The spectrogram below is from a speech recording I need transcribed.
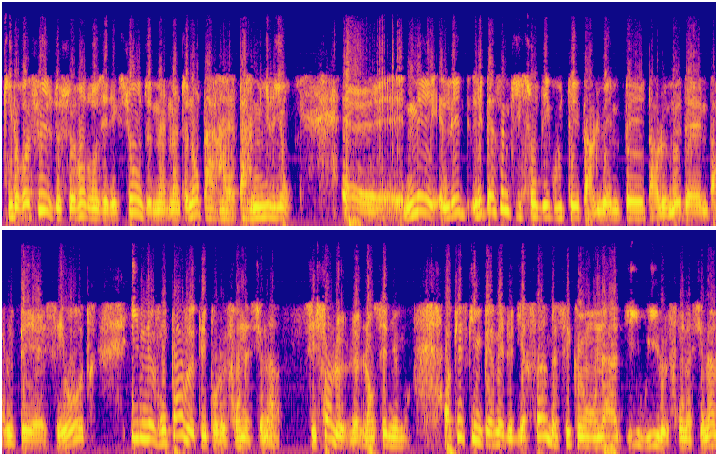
qu'ils refusent de se rendre aux élections de maintenant par, millions. Euh, mais les, les personnes qui sont dégoûtées par l'UMP, par le MoDem, par le PS et autres, ils ne vont pas voter pour le Front National. C'est ça l'enseignement. Alors qu'est-ce qui me permet de dire ça? Ben, C'est qu'on a dit oui, le Front National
